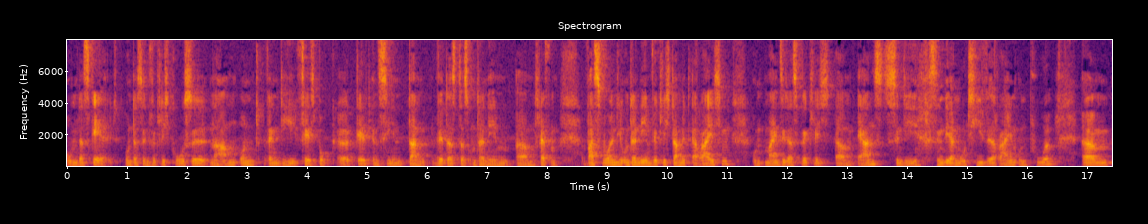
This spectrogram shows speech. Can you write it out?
um das Geld. Und das sind wirklich große Namen. Und wenn die Facebook äh, Geld entziehen, dann wird das das Unternehmen ähm, treffen. Was wollen die Unternehmen wirklich damit erreichen? Und meinen sie das wirklich ähm, ernst? Sind, die, sind deren Motive rein und pur? Ähm,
